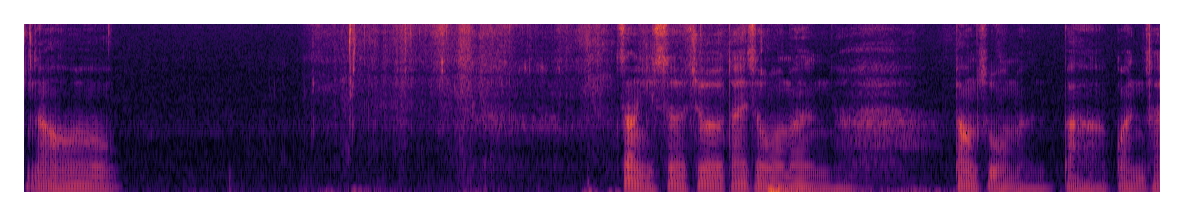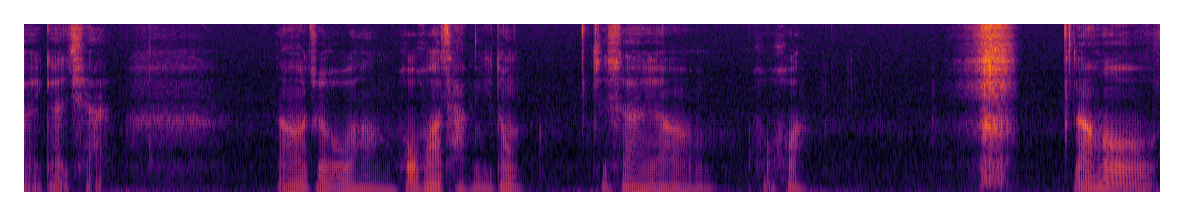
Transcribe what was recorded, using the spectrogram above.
然后，葬仪社就带着我们，帮助我们把棺材盖起来。然后就往火化场移动，接下来要火化。然后，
